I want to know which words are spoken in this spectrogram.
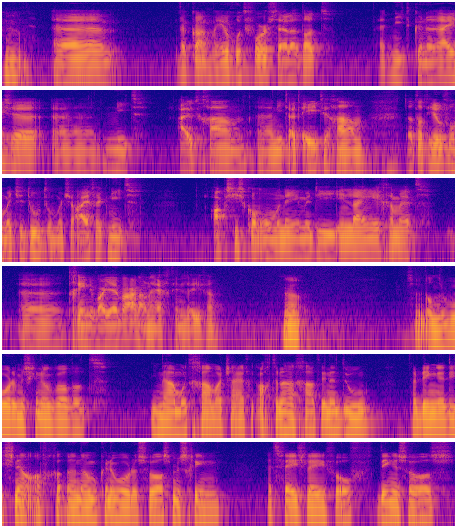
Ja. Uh, dan kan ik me heel goed voorstellen dat het niet kunnen reizen, uh, niet uitgaan, uh, niet uit eten gaan, dat dat heel veel met je doet. Omdat je eigenlijk niet acties kan ondernemen die in lijn liggen met hetgene waar jij waarde aan hecht in het leven. Ja. Dus met andere woorden misschien ook wel dat je na moet gaan wat je eigenlijk achteraan gaat in het doel. Naar dingen die snel afgenomen kunnen worden, zoals misschien het feestleven of dingen zoals...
